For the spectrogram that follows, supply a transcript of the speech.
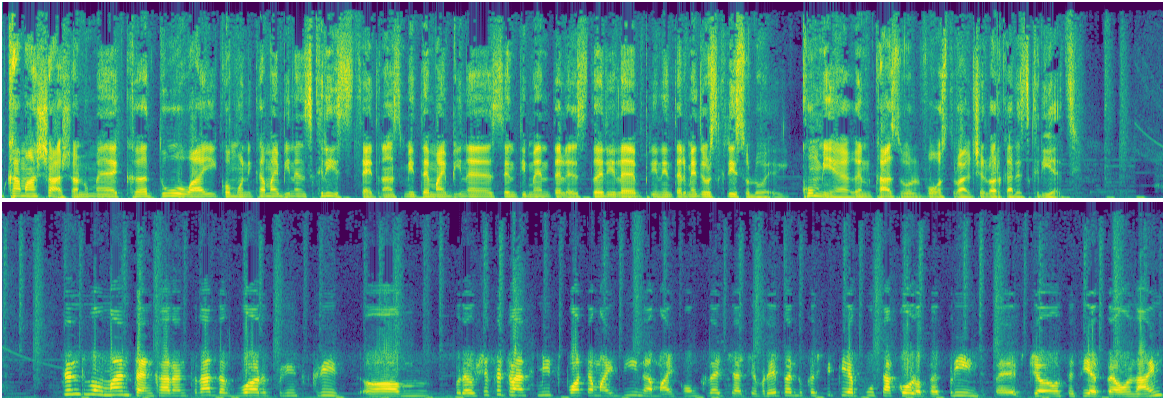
cam așa, și anume că tu ai comunicat mai bine în scris, ți-ai transmite mai bine sentimentele, stările prin intermediul scrisului. Cum e în cazul vostru al celor care scrieți? Sunt momente în care, într-adevăr, prin scris um, reușești să transmit poate mai bine, mai concret ceea ce vrei, pentru că știi că e pus acolo, pe print, pe ce o să fie pe online,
